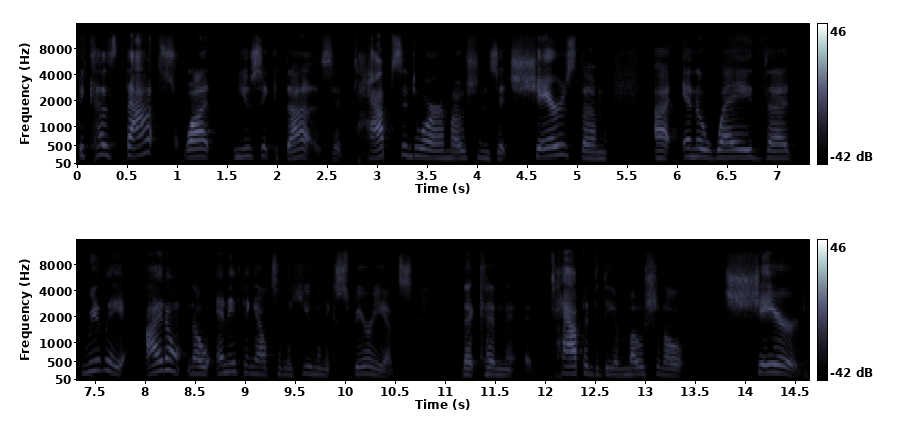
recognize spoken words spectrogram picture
because that's what music does. It taps into our emotions, it shares them uh, in a way that really I don't know anything else in the human experience that can uh, tap into the emotional shared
